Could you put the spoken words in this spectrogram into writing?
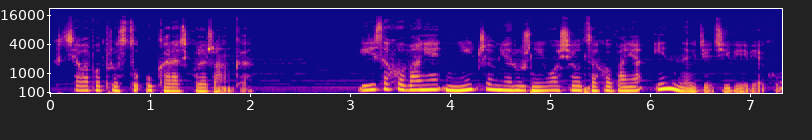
chciała po prostu ukarać koleżankę. Jej zachowanie niczym nie różniło się od zachowania innych dzieci w jej wieku.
